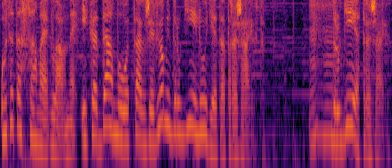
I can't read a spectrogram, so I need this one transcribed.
Вот это самое главное. И когда мы вот так живем, и другие люди это отражают. Угу. Другие отражают.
